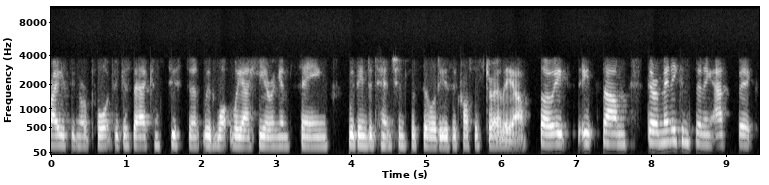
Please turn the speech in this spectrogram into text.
raised in the report because they are consistent with what we are hearing and seeing within detention facilities across Australia. So it's, it's, um, there are many concerning aspects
